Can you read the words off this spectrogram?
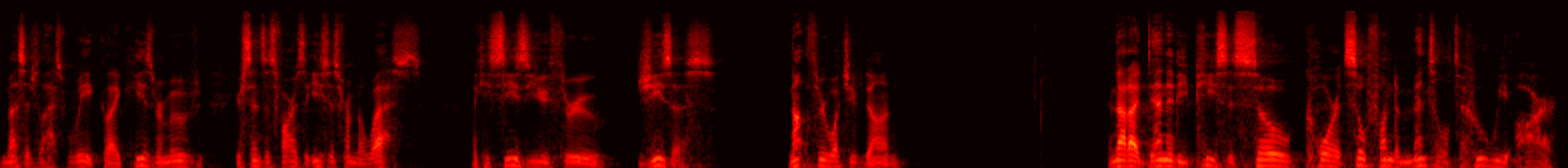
message last week, like He's removed your sins as far as the east is from the west. Like He sees you through Jesus, not through what you've done. And that identity piece is so core, it's so fundamental to who we are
